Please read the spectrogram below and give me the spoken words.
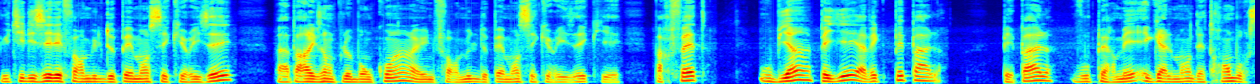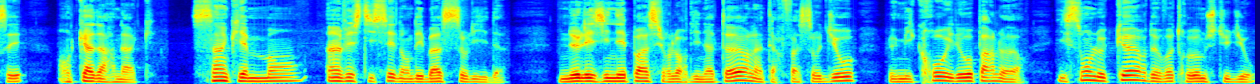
Utilisez les formules de paiement sécurisées. Bah, par exemple, le Bon Coin a une formule de paiement sécurisée qui est parfaite, ou bien payer avec PayPal. PayPal vous permet également d'être remboursé en cas d'arnaque. Cinquièmement, investissez dans des bases solides. Ne lésinez pas sur l'ordinateur, l'interface audio, le micro et les haut-parleurs. Ils sont le cœur de votre home studio.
